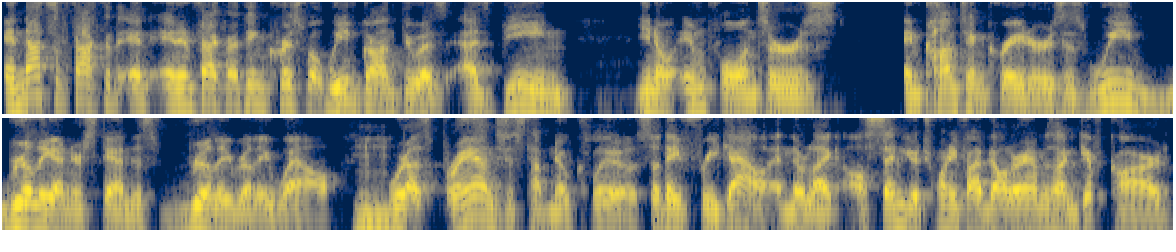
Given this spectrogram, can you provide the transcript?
And that's a fact that, and, and in fact, I think, Chris, what we've gone through as, as being, you know, influencers and content creators is we really understand this really, really well. Mm-hmm. Whereas brands just have no clue. So they freak out and they're like, I'll send you a $25 Amazon gift card.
